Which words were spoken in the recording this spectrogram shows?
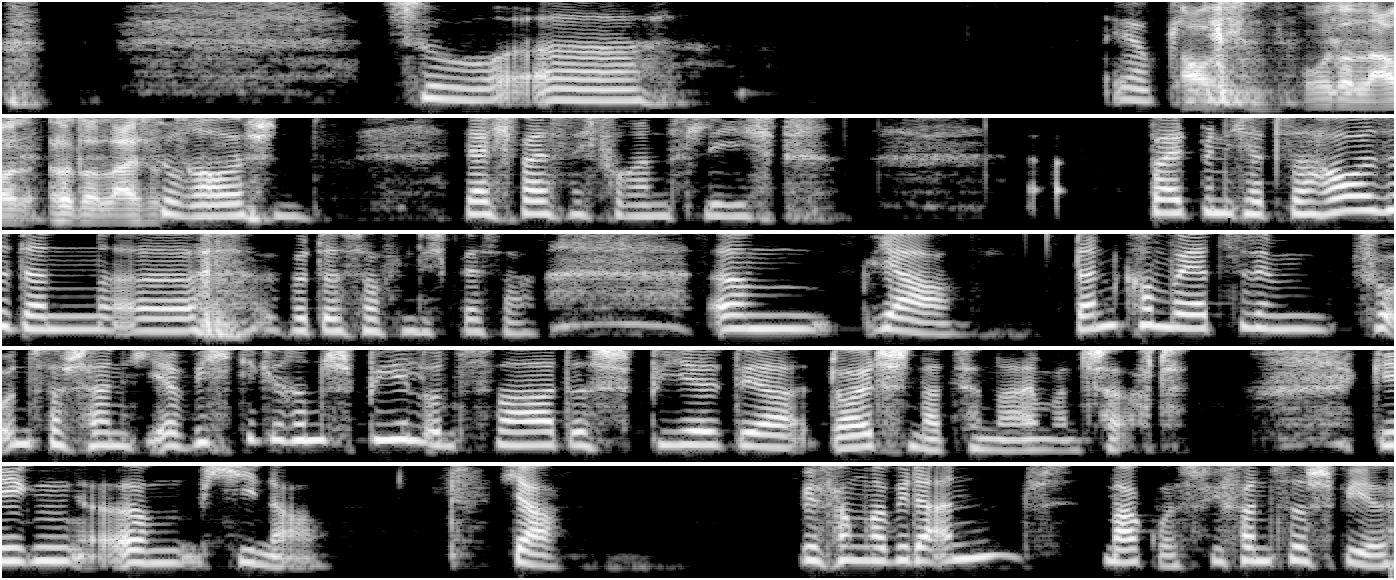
zu äh, ja, okay. Rauschen oder, laut, oder leise zu rauschen. Ja, ich weiß nicht, woran es liegt bald bin ich ja zu Hause, dann äh, wird das hoffentlich besser. Ähm, ja, dann kommen wir jetzt zu dem für uns wahrscheinlich eher wichtigeren Spiel, und zwar das Spiel der deutschen Nationalmannschaft gegen ähm, China. Ja, wir fangen mal wieder an. Markus, wie fandest du das Spiel?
